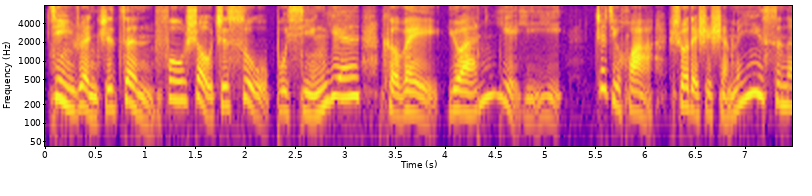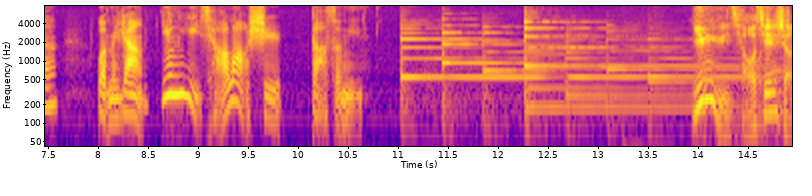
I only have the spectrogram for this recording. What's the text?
浸润之赠，肤受之粟，不行焉，可谓远也已矣。这句话说的是什么意思呢？我们让英语乔老师告诉您。英语乔先生，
